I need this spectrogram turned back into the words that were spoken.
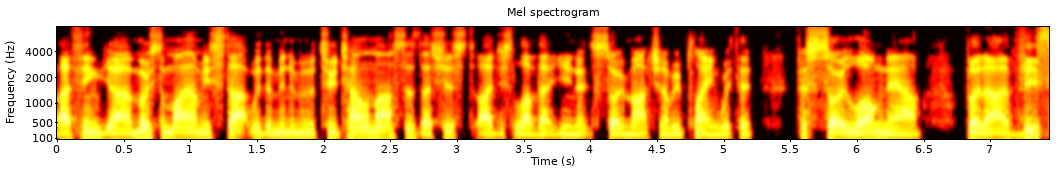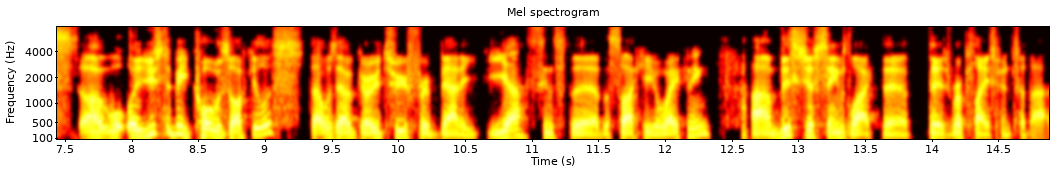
I think uh, most of my armies start with a minimum of two Talon Masters. That's just I just love that unit so much, and I've been playing with it for so long now. But uh, this, uh, it used to be Corvus Oculus. That was our go-to for about a year since the the Psychic Awakening. Um, this just seems like the the replacement for that.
